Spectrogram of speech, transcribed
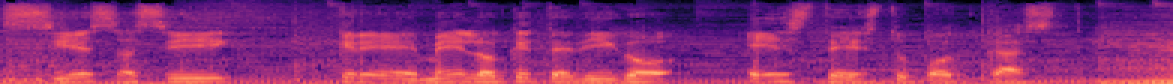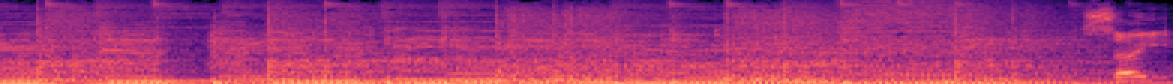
Si es así, créeme lo que te digo, este es tu podcast. Soy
